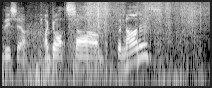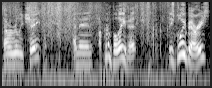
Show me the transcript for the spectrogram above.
this out. I got some bananas. They were really cheap. And then, I couldn't believe it, these blueberries,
